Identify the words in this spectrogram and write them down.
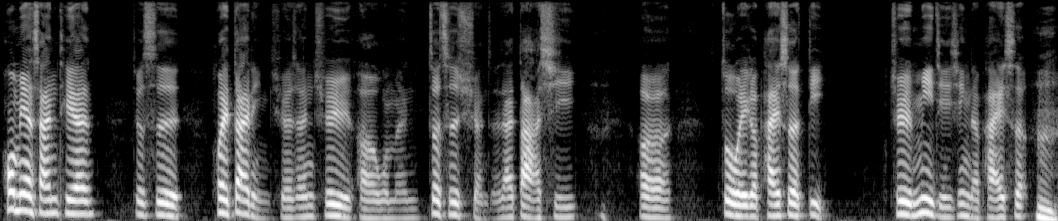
后面三天就是会带领学生去呃我们这次选择在大溪呃作为一个拍摄地去密集性的拍摄，嗯。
